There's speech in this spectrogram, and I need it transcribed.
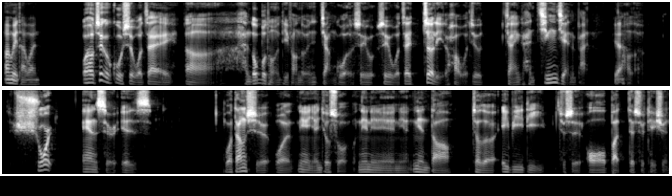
搬回台湾？我、well, 这个故事我在呃很多不同的地方都已经讲过了，所以所以我在这里的话，我就讲一个很精简的版。好了，Short answer is，我当时我念研究所，念念念念念到叫做 ABD，就是 All But Dissertation，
